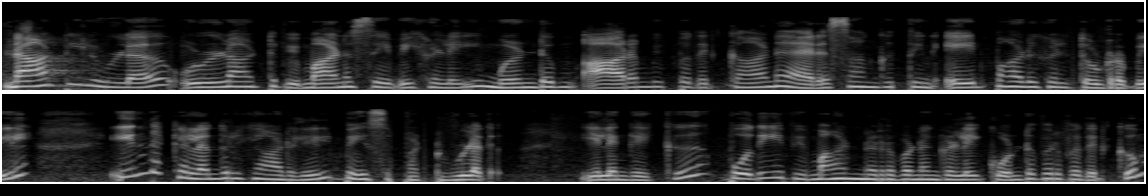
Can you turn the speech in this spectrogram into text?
நாட்டில் உள்ள உள்நாட்டு விமான சேவைகளை மீண்டும் ஆரம்பிப்பதற்கான அரசாங்கத்தின் ஏற்பாடுகள் தொடர்பில் இந்த கலந்துரையாடலில் பேசப்பட்டுள்ளது. இலங்கைக்கு புதிய விமான நிறுவனங்களை கொண்டு வருவதற்கும்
